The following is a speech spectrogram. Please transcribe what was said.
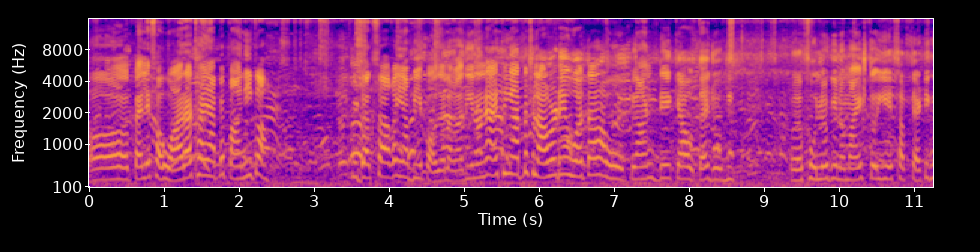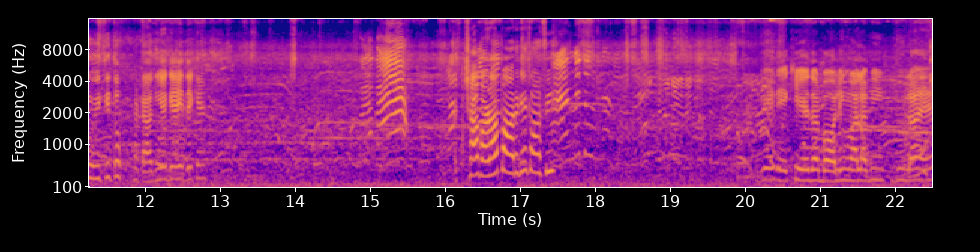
और पहले फवारा था यहाँ पे पानी का, फिर डक्स आ गए यहाँ भी ये पौधा लगा दिया इन्होंने। आई थिंक यहाँ पे फ्लावर डे हुआ था, वो प्लांट डे क्या होता है, जो भी फूलों की नुमाइश तो ये सब सेटिंग हुई थी तो हटा दिया गया, ये देखें। अच्छा बड़ा पार्क है काफ़ी। ये देखिए इधर बॉलिंग वाला भी झूला है।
